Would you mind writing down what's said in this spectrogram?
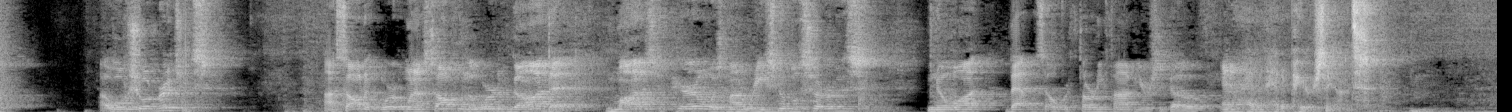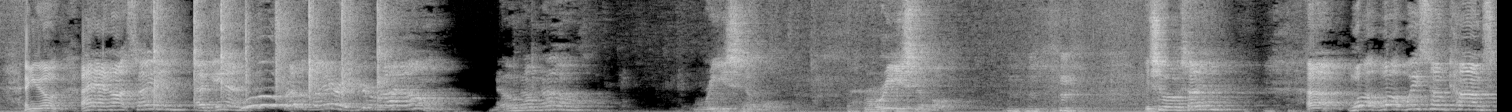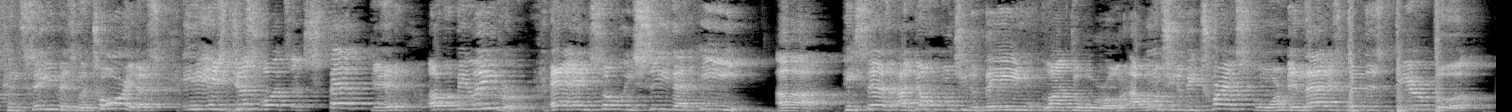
I wore short breeches. I saw that when I saw from the Word of God that modest apparel was my reasonable service. You know what? That was over 35 years ago, and I haven't had a pair since. And you know, I'm not saying again, woo, Brother Larry, you're right on. No, no, no. Reasonable. Reasonable. you see what I'm saying? Uh, what, what we sometimes conceive as notorious is just what's expected of a believer. And so we see that he uh, he says, I don't want you to be like the world. I want you to be transformed, and that is with this dear book,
